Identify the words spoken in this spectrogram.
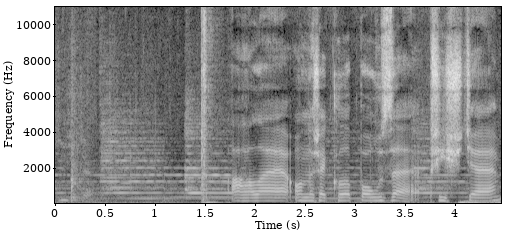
příště. Ale on řekl pouze příště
